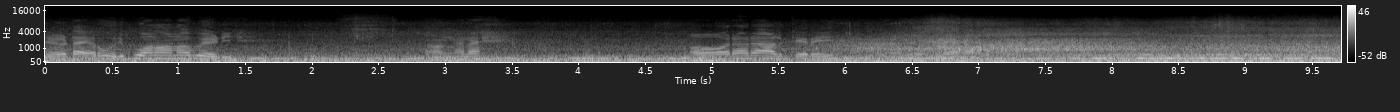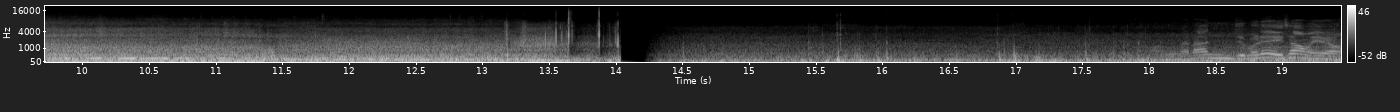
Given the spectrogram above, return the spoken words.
ഞാൻ ടയർ ഊരി പോകണമെന്നാണ് പേടി. അങ്ങനെ ഓരോരോ അങ്ങനെ അഞ്ചു മണിയായി സമയം.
